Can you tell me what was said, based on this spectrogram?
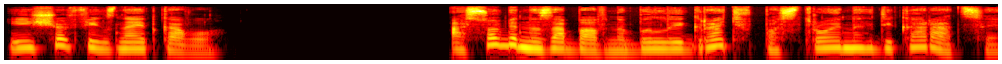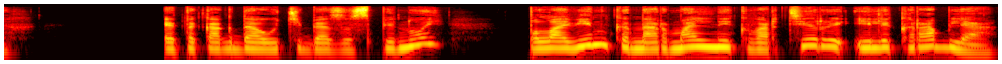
и еще фиг знает кого. Особенно забавно было играть в построенных декорациях. Это когда у тебя за спиной половинка нормальной квартиры или корабля.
